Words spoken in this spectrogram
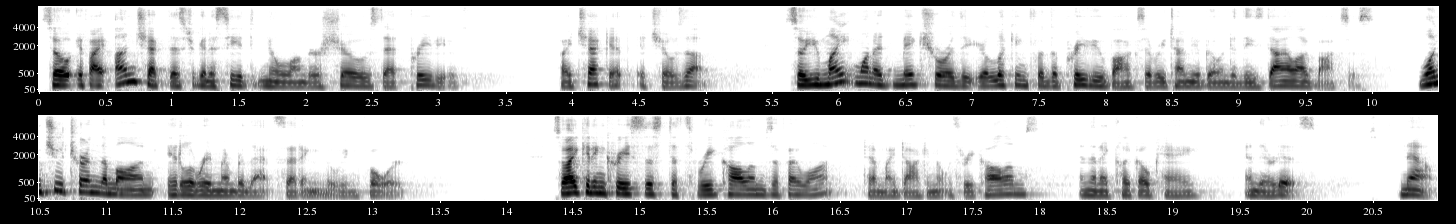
So if I uncheck this, you're going to see it no longer shows that preview. If I check it, it shows up. So you might want to make sure that you're looking for the preview box every time you go into these dialog boxes. Once you turn them on, it'll remember that setting moving forward. So I could increase this to three columns if I want, to have my document with three columns, and then I click OK, and there it is. Now,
